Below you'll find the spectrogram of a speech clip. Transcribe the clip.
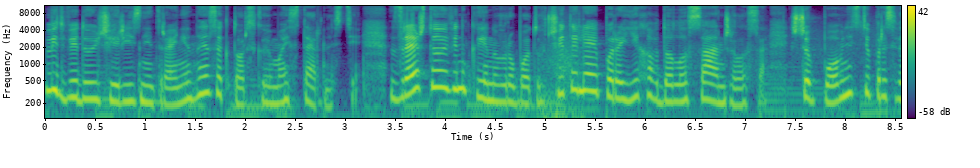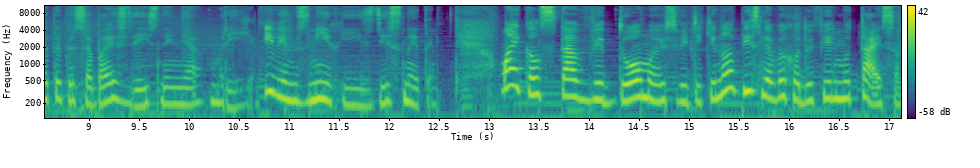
відвідуючи різні тренінги з акторської майстерності. Зрештою, він кинув роботу вчителя і переїхав до Лос-Анджелеса, щоб повністю присвятити себе здійснення мрії. І він зміг її здійснити. Майкл став відомий у світі кіно після виходу фільму Тайсон,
